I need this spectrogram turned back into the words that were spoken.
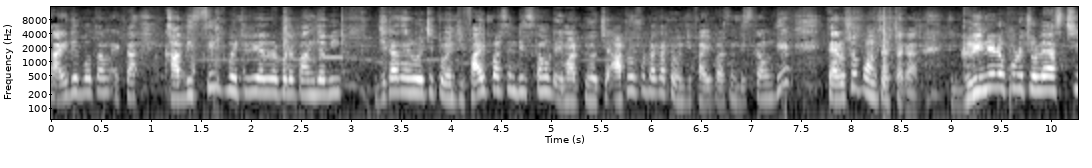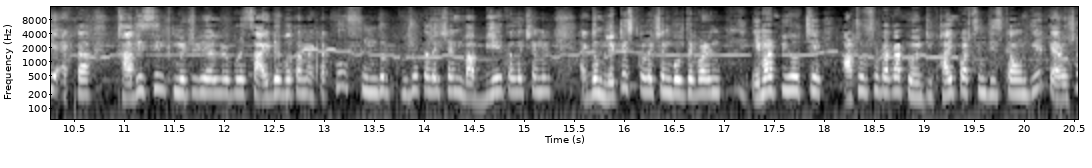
সাইডে বোতাম, একটা খাদি সিল্ক মেটেরিয়ালের উপরে পাঞ্জাবি। যেটাতে রয়েছে twenty five percent discount MRP হচ্ছে আঠারোশো টাকা টোয়েন্টি ফাইভ পার্সেন্ট ডিসকাউন্ট দিয়ে তেরোশো পঞ্চাশ টাকা। গ্রিনের ওপরে চলে আসছি একটা খাদি সিল্ক মেটেরিয়ালের উপরে সাইডে বোতাম, একটা খুব সুন্দর পুজো কালেকশন বা বিয়ের কালেকশনের একদম লেটেস্ট কালেকশন বলতে পারেন। এমআরপি হচ্ছে আঠারোশো টাকা টোয়েন্টি ফাইভ পার্সেন্ট ডিসকাউন্ট দিয়ে তেরোশো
